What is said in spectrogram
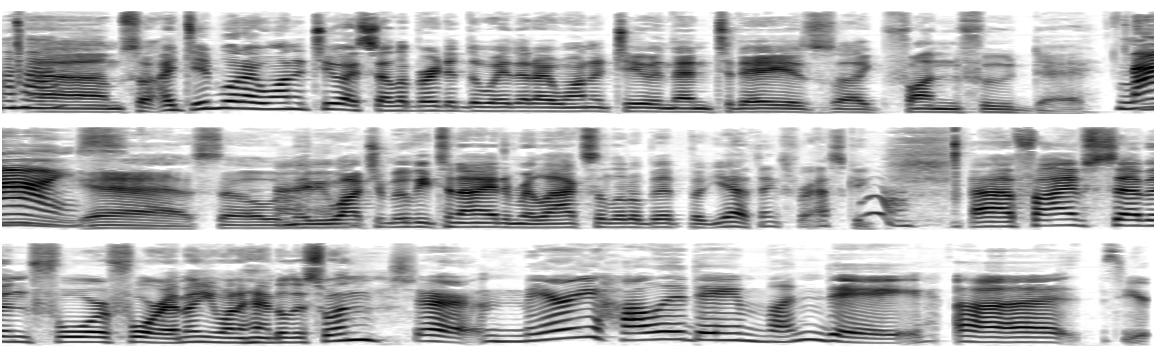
Um, so I did what I wanted to. I celebrated the way that I wanted to, and then today is like fun food day. Nice. Yeah, so maybe watch a movie tonight and relax a little bit. But yeah, thanks for asking. Uh, five seven four four. Emma, you want to handle this one? Sure. Merry Holiday Monday. Uh, so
